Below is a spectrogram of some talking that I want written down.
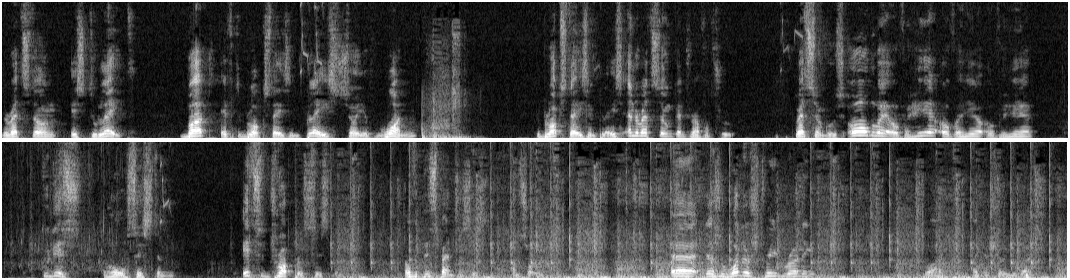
the redstone is too late. But if the block stays in place, so you have one, the block stays in place and the redstone can travel through. Redstone goes all the way over here, over here, over here, to this whole system. It's a dropper system. Of a dispenser system. I'm sorry. Uh, there's a water stream running. Well, I, I can show you guys.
